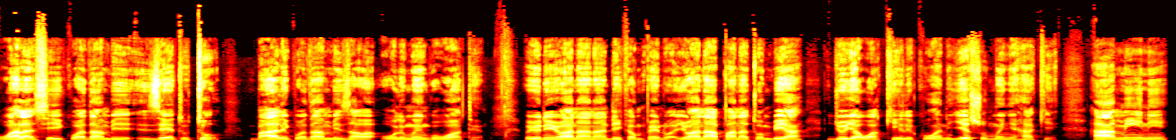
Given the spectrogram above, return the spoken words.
Wala si kwa dhambi zetu tu bali kwa dhambi za ulimwengu wote. Huyu ni yohana anaandika mpendwa yohana hapa anatuambia juu ya wakili kuwa ni yesu mwenye haki. Haamini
